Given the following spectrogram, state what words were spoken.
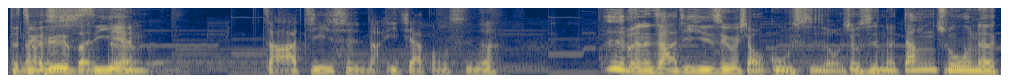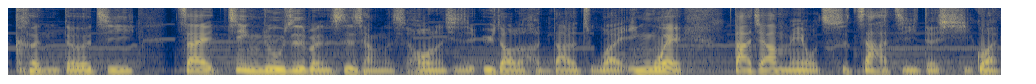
的这个 CM 日本的炸鸡是哪一家公司呢？日本的炸鸡其实是有个小故事哦，就是呢，当初呢，肯德基在进入日本市场的时候呢，其实遇到了很大的阻碍，因为大家没有吃炸鸡的习惯。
